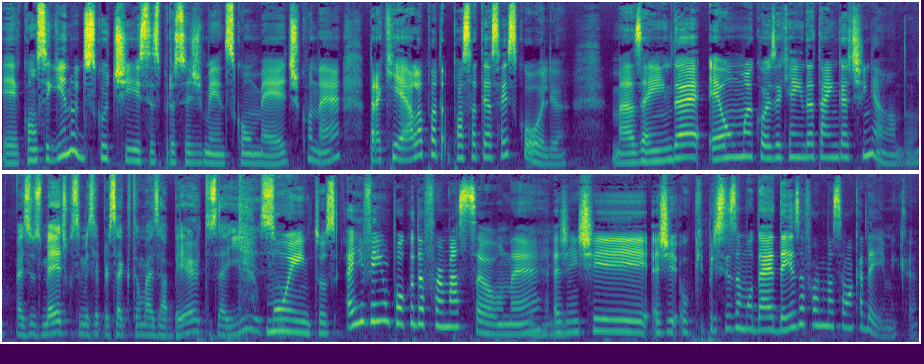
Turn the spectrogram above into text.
é, conseguindo discutir esses procedimentos com o médico, né, para que ela possa ter essa escolha. Mas ainda é uma coisa que ainda está engatinhando. Mas os médicos também você percebe que estão mais abertos a isso? Muitos. Aí vem um pouco da formação, né? Uhum. A, gente, a gente, o que precisa mudar é desde a formação acadêmica.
